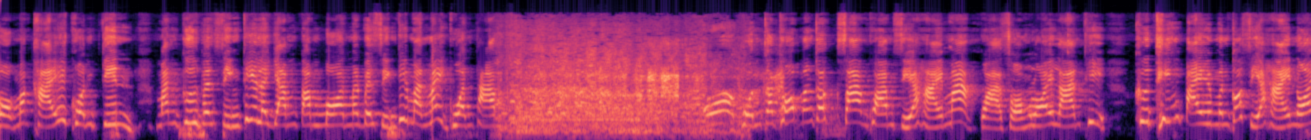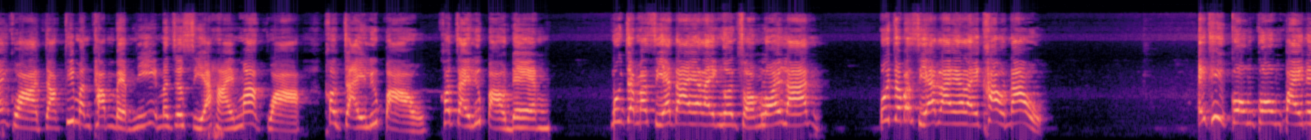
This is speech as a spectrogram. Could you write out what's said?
บอกมาขายให้คนกิน มันคือเป็นสิ่งที่ระยำตำบอลมันเป็นสิ่งที่มันไม่ควรทำโอ้ผลกระทบมันก็สร้างความเสียหายมากกว่า 200 ล้านที่ คือทิ้งไปมันก็เสียหายน้อยกว่า จากที่มันทำแบบนี้มันจะเสียหายมากกว่า เข้าใจหรือเปล่า เข้าใจหรือเปล่าแดง มึงจะมาเสียดายอะไรเงิน 200 ล้าน มึงจะมาเสียดายอะไรข้าวเน่า ไอ้ที่โกงโกงไปใน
